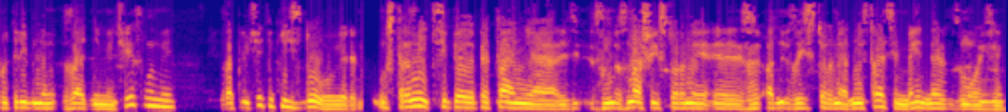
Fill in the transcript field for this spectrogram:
потрібно задніми числами заключити якийсь договір. Устранити ці питання з, з нашої сторони, е, з, сторони адміністрації, ми не в змозі.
